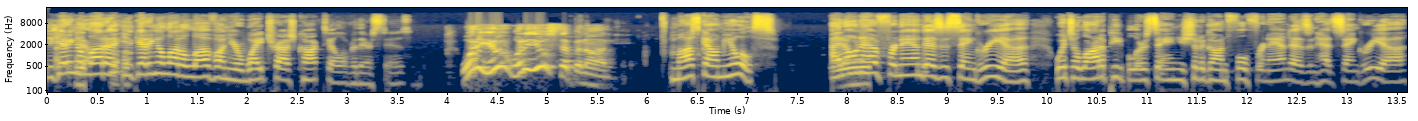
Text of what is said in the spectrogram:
You're getting a Yeah. lot of you're getting a lot of love on your white trash cocktail over there, Stiz. What are you What are you sipping on? Moscow Mules. I don't have Fernandez's sangria, which a lot of people are saying you should have gone full Fernandez and had sangria,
